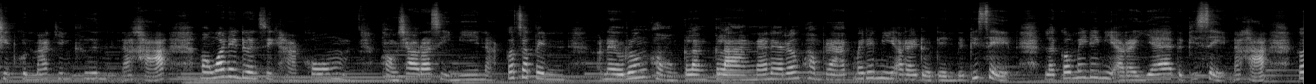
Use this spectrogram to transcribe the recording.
ชิดคุณมากยิ่งขึ้นนะคะ มองว่าในเดือนสิงหาคมของชาวราศีมีนนะก็จะเป็นในเรื่องของกลางๆนะในเรื่องความรักไม่ได้มีอะไรโดดเด่นเป็นพิเศษ แล้วก็ไม่ได้มีอะไรแย่เป็นพิเศษนะคะ ก็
